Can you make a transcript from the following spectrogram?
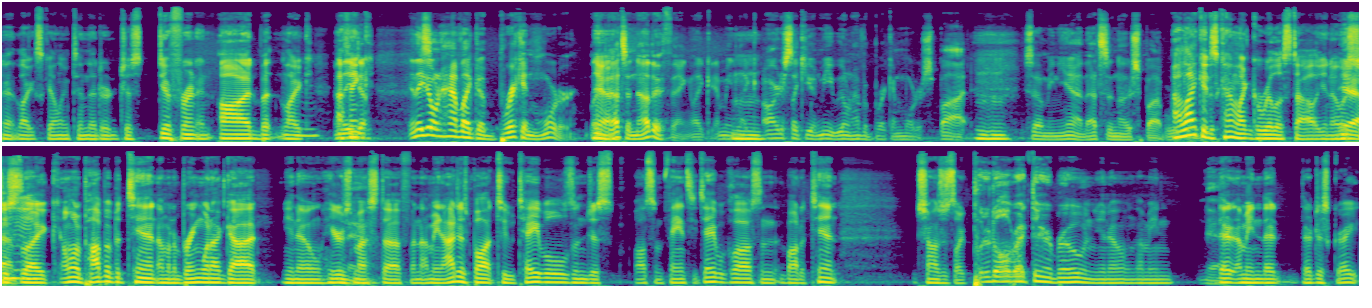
at like Skellington that are just different and odd. But like, Mm-hmm. I And they think don't- and they don't have like a brick and mortar. Like, Yeah. that's another thing. Like, I mean, like Mhm. artists like you and me, we don't have a brick and mortar spot. Mhm. So I mean, yeah, that's another spot. Where I like it. It's kind of like guerrilla style, you know. It's Yeah. just like I'm gonna pop up a tent. I'm gonna bring what I got. You know, here's my stuff. And I mean, I just bought two tables and just bought some fancy tablecloths and bought a tent. And Sean's just like, put it all right there, bro. And you know, I mean, Yeah, they're I mean they're they're just great.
